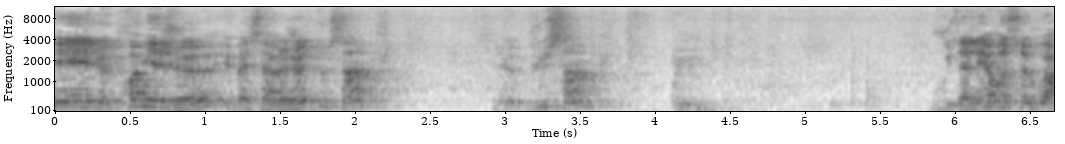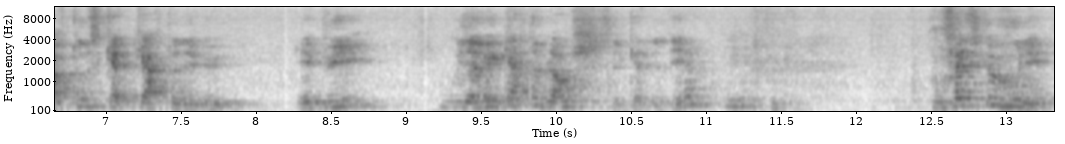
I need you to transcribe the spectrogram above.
Et le premier jeu, eh ben, c'est un jeu tout simple, c'est le plus simple. Vous allez recevoir tous quatre cartes au début, et puis vous avez carte blanche, c'est le cas de le dire. Vous faites ce que vous voulez.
